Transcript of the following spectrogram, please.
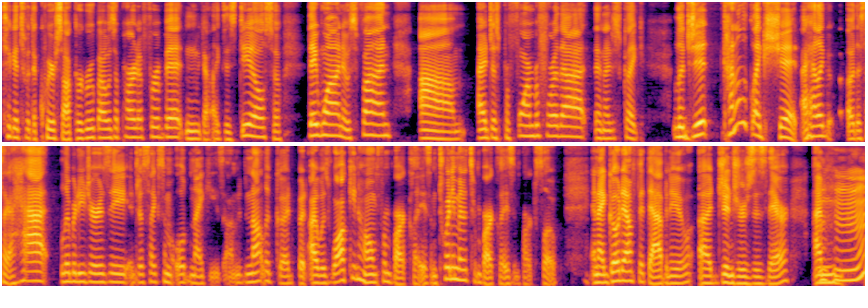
tickets with a queer soccer group I was a part of for a bit, and we got like this deal. So they won. It was fun. Um, I just performed before that, and I just like legit kind of looked like shit. I had like oh, this like a hat, Liberty jersey, and just like some old Nikes on. It did not look good. But I was walking home from Barclays. I'm 20 minutes from Barclays in Park Slope, and I go down Fifth Avenue. Uh, Ginger's is there. I'm Mhm.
